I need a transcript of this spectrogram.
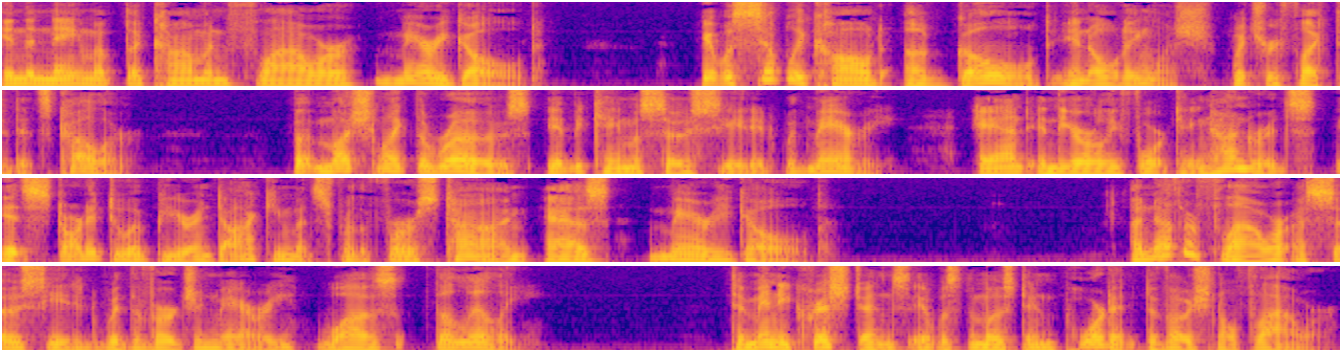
in the name of the common flower marigold. It was simply called a gold in Old English, which reflected its color. But much like the rose, it became associated with Mary, and in the early 1400s, it started to appear in documents for the first time as marigold. Another flower associated with the Virgin Mary was the lily. To many Christians, it was the most important devotional flower.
